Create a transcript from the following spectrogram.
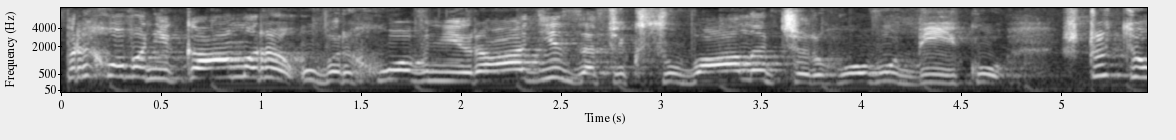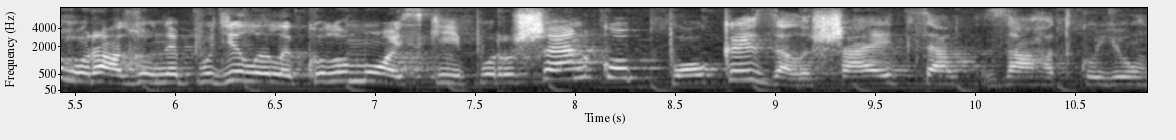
Приховані камери у Верховній Раді зафіксували чергову бійку. Що цього разу не поділили Коломойський і Порошенко, поки залишається загадкою.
